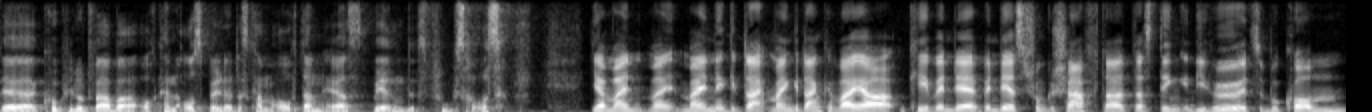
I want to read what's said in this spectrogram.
Der Co-Pilot war aber auch kein Ausbilder, das kam auch dann erst während des Flugs raus. ja, mein, mein, meine Gedan mein Gedanke war ja, okay, wenn der, wenn der es schon geschafft hat, das Ding in die Höhe zu bekommen,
